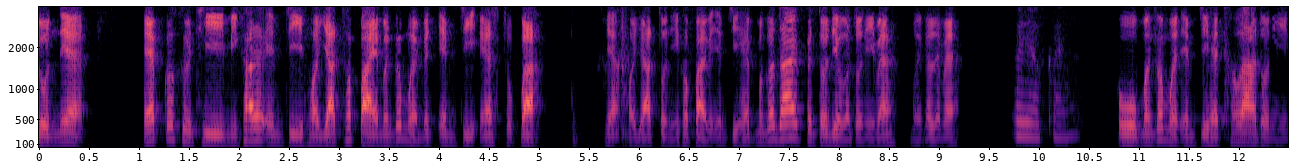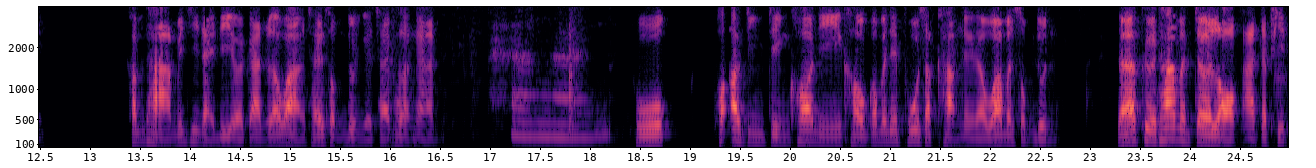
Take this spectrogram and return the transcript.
ดุลเนี่ย f ก็คือ t มีค่าเท่า mg พอยัดเข้าไปมันก็เหมือนเป็น mgs ถูกป่ะเนี่ยพอยัดตัวนี้เข้าไปเป็น mgh มันก็ได้เป็นตัวเดียวกับตัวนี้ไหมเหมือนกันเลยไหมตัวเดียวกันถูกมันก็เหมือน mgh ข้างล่างตัวนี้คำถามวิธีไหนดีกว่ากัน ระหว่างใช้สมดุลกับใช้พลังงาน พลังงานถูก เพราะเอาจริง ๆ ข้อนี้เขาก็ไม่ได้พูดสักคำหนึ่งนะว่ามันสมดุลแต่ก็คือถ้ามันเจอหลอกอาจจะผิด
